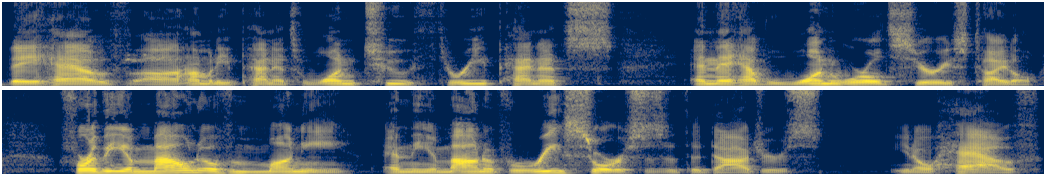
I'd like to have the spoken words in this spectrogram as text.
They have uh, how many pennants? One, two, three pennants, and they have one World Series title. For the amount of money and the amount of resources that the Dodgers, you know, have,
